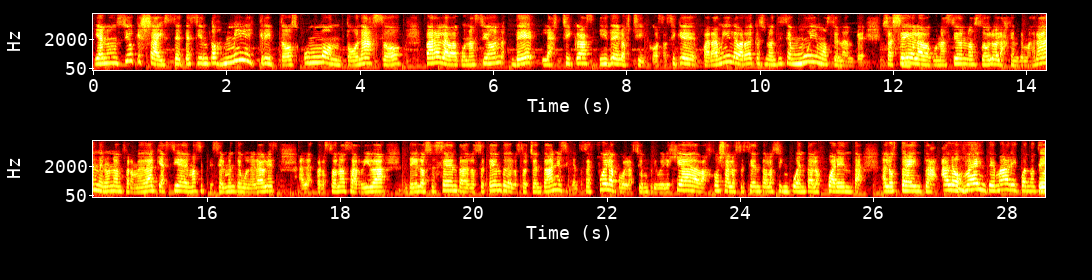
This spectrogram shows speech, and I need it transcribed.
y anunció que ya hay 700.000 inscriptos, un montonazo, para la vacunación de las chicas y de los chicos. Así que para mí, la verdad que es una noticia muy emocionante. Ya llega la vacunación no solo a la gente más grande, en una enfermedad que hacía además especialmente vulnerables a las personas arriba de los 60, de los 70, de los 80 años, y que entonces fue la población privilegiada, bajó ya a los 60, a los 50, a los 40, a los 30, a los 20, Mari, cuando te Sí,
